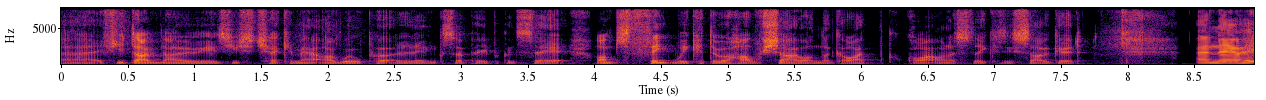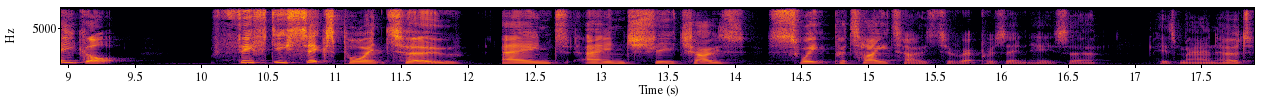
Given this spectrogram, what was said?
Uh, if you don't know who he is, you should check him out. I will put a link so people can see it. I think we could do a whole show on the guy, quite honestly, because he's so good. And now he got 56.2 and and she chose sweet potatoes to represent his uh, his manhood.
